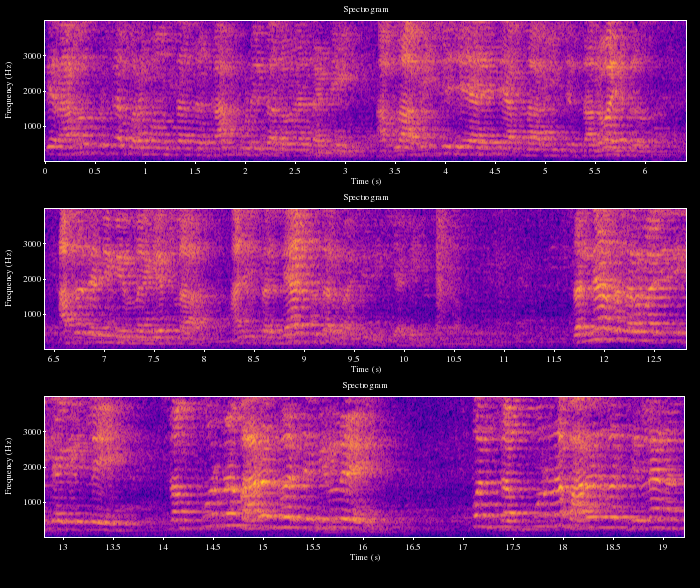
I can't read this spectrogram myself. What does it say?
ते रामकृष्ण परमहंसांचं काम पुढे चालवण्यासाठी आपलं आयुष्य जे आहे ते आपलं आयुष्य चालवायचं. असा त्यांनी निर्णय घेतला आणि संन्यास धर्माची दीक्षा घेतली. संन्यास धर्माची दीक्षा घेतली. संपूर्ण भारतभर ते फिरले. पण संपूर्ण भारतभर फिरल्यानंतर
